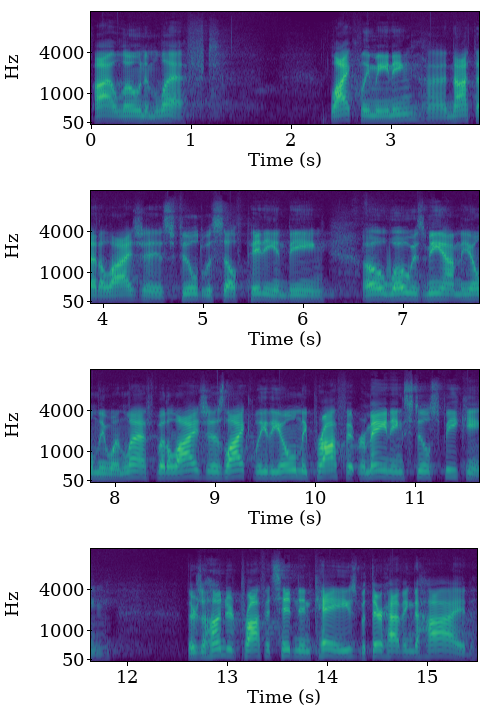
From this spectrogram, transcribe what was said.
I alone am left. Likely meaning, uh, not that Elijah is filled with self pity and being, oh, woe is me, I'm the only one left, but Elijah is likely the only prophet remaining still speaking. There's a hundred prophets hidden in caves, but they're having to hide.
